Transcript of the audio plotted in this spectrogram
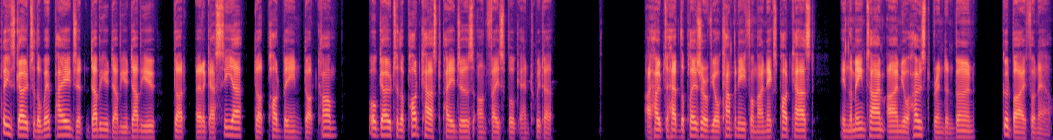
please go to the webpage at www.ergasia.podbean.com or go to the podcast pages on Facebook and Twitter. I hope to have the pleasure of your company for my next podcast. In the meantime, I am your host, Brendan Byrne. Goodbye for now.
